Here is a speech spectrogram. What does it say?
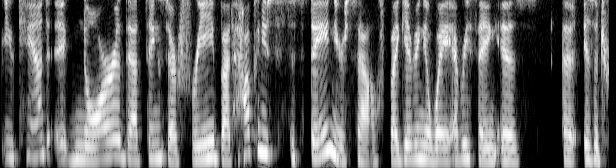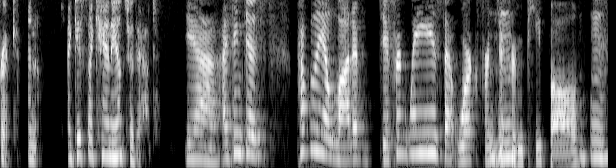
You can't ignore that things are free but how can you sustain yourself by giving away everything is a, is a trick? And i guess i can't answer that. Yeah i think there's probably a lot of different ways that work for mm-hmm. different people, mm-hmm.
